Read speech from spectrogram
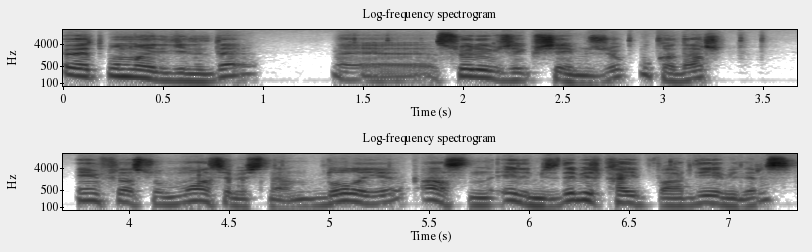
Evet bununla ilgili de e, söyleyebilecek bir şeyimiz yok. Bu kadar enflasyon muhasebesinden dolayı aslında elimizde bir kayıp var diyebiliriz.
